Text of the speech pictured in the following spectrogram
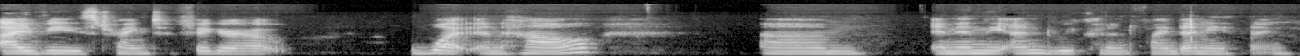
IVs, trying to figure out what and how. Um, and in the end, we couldn't find anything.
